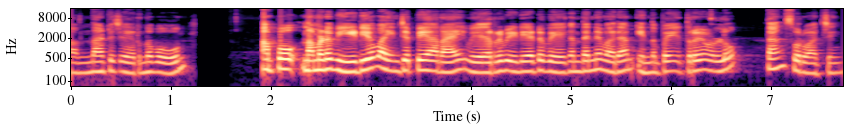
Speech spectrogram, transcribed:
നന്നായിട്ട് ചേർന്ന് പോവും. അപ്പോൾ നമ്മുടെ വീഡിയോ വൈൻഡപ്പ് ചെയ്യാറായി. വേറൊരു വീഡിയോ ആയിട്ട് വേഗം തന്നെ വരാം. ഇന്നിപ്പോൾ ഇത്രയേ ഉള്ളൂ. താങ്ക്സ് ഫോർ വാച്ചിങ്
